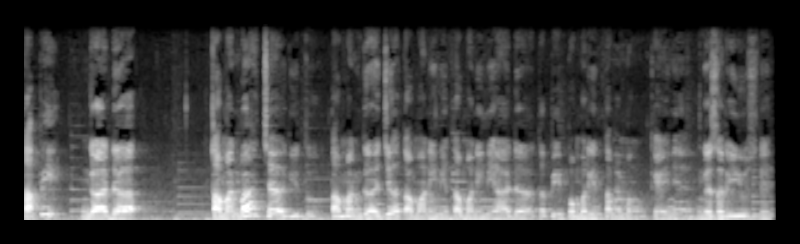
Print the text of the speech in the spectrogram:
Tapi nggak ada taman baca gitu. Taman gajah, taman ini, taman ini ada. Tapi pemerintah memang kayaknya nggak serius deh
